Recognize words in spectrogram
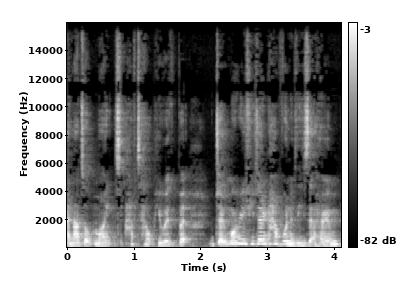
an adult might have to help you with, but don't worry if you don't have one of these at home,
